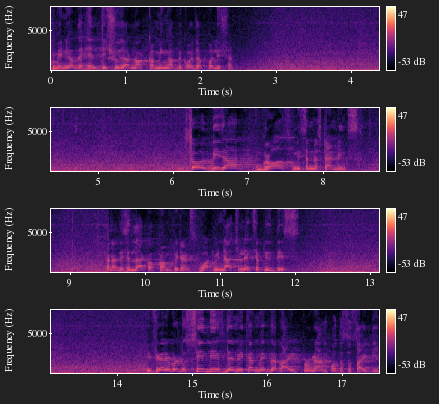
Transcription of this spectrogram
Many of the health issues are not coming up because of pollution. So these are gross misunderstandings. And this is lack of competence. What we naturally accept is this. If you are able to see this, then we can make the right program for the society.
